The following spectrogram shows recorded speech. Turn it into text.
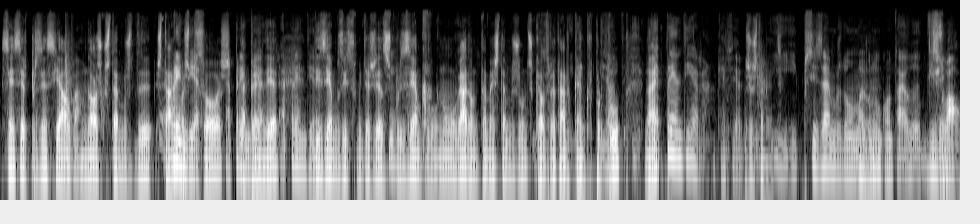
sem ser presencial. Claro. Nós gostamos de estar aprender, com as pessoas, aprender, aprender. aprender. Dizemos isso muitas vezes, por exemplo, num lugar onde também estamos juntos, que é o tratar o cancro por tu, não é? Aprender. Quer dizer, Justamente. E, precisamos de, uma, uhum. de um contato visual.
